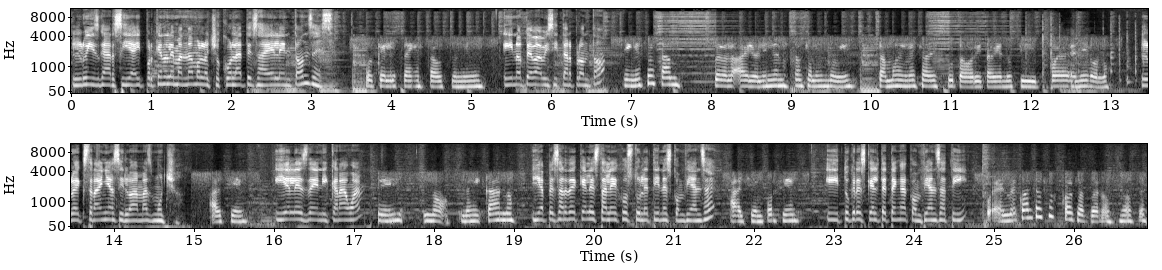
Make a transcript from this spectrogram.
Luis García. ¿Y por qué no le mandamos los chocolates a él entonces? Porque él está en Estados Unidos. ¿Y no te va a visitar pronto? En eso estamos, pero las aerolíneas no están saliendo bien. Estamos en esa disputa ahorita viendo si puede venir o no. ¿Lo extrañas y lo amas mucho? Al 100. ¿Y él es de Nicaragua? Sí, no, mexicano. ¿Y a pesar de que él está lejos, tú le tienes confianza? Al 100%. ¿Y tú crees que él te tenga confianza a ti? Pues él me cuenta sus cosas, pero no sé.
